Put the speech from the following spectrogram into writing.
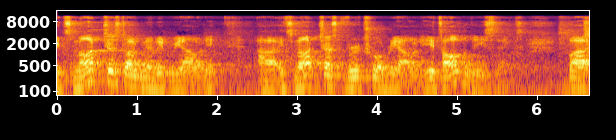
It's not just augmented reality. Uh, it's not just virtual reality. It's all of these things. but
